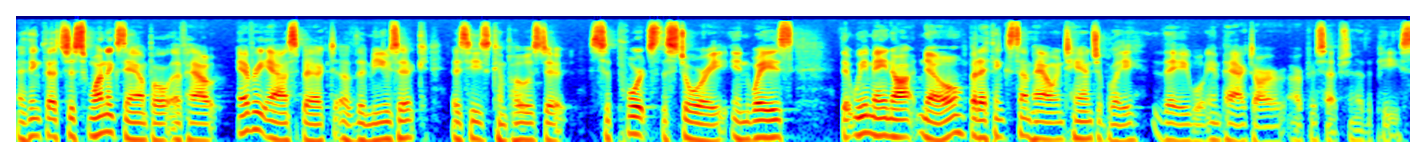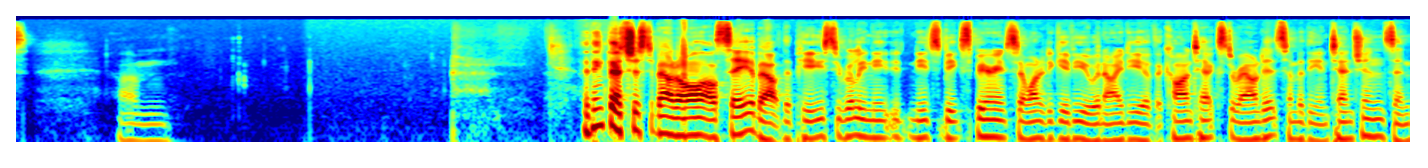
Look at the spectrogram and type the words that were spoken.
I think that's just one example of how every aspect of the music, as he's composed it, supports the story in ways that we may not know, but I think somehow intangibly they will impact our, our perception of the piece. Um, I think that's just about all I'll say about the piece. You really need it needs to be experienced. I wanted to give you an idea of the context around it, some of the intentions, and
